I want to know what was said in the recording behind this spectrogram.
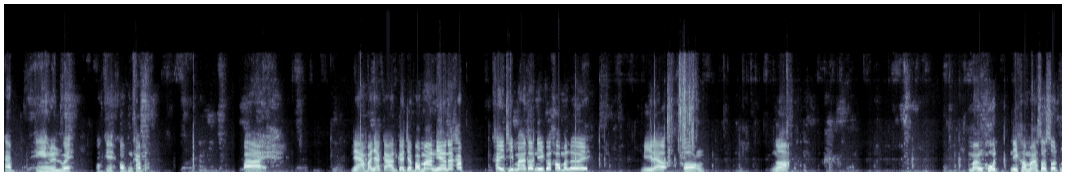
ครับเฮงๆรวยๆโอเคขอบคุณครับไปเนี่ยบรรยากาศก็จะประมาณเนี้ยนะครับ ใครที่มาตอนนี้ก็เข้ามาเลย มีแล้วของเงาะมังคุดนี่เข้ามาสดๆใ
